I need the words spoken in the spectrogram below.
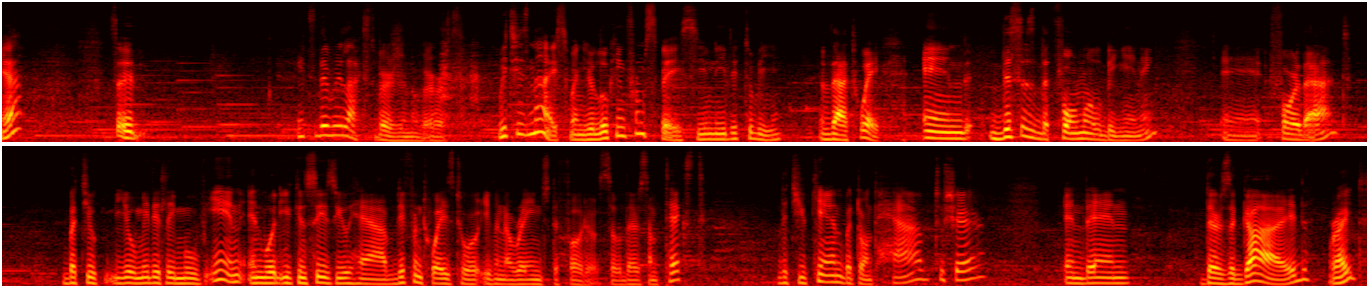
Yeah? So it, it's the relaxed version of Earth, which is nice. When you're looking from space, you need it to be that way. And this is the formal beginning uh, for that. But you, you immediately move in, and what you can see is you have different ways to even arrange the photos. So there's some text that you can but don't have to share. And then there's a guide, right?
